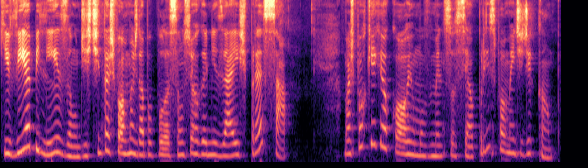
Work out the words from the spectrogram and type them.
que viabilizam distintas formas da população se organizar e expressar mas por que, que ocorre um movimento social, principalmente de campo?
